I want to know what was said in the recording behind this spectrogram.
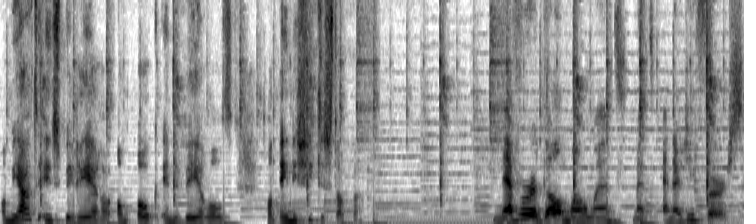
om jou te inspireren om ook in de wereld van energie te stappen. Never a dull moment met Energy First.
